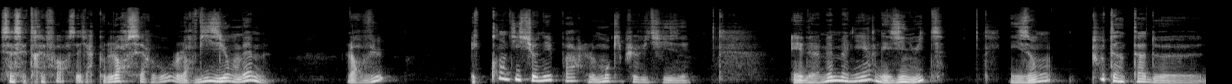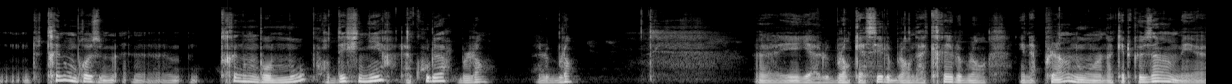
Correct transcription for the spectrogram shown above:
Ça c'est très fort, c'est-à-dire que leur cerveau, leur vision même, leur vue, est conditionnée par le mot qu'ils peuvent utiliser. Et de la même manière, les Inuits, ils ont tout un tas de, très nombreuses, euh, très nombreux mots pour définir la couleur blanc, le blanc. Euh, et il y a le blanc cassé, le blanc nacré, le blanc. Il y en a plein. Nous, on en a quelques-uns, mais euh,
